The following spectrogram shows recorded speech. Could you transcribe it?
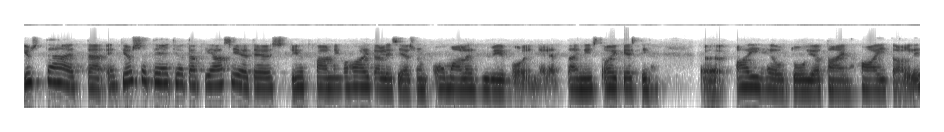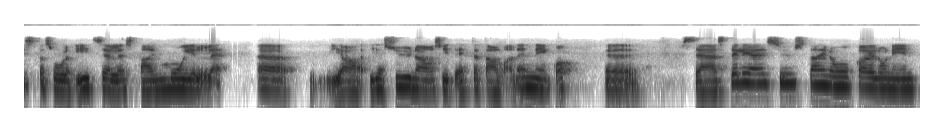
just tämä, että, että jos sä teet jotakin asioita, jotka on niinku haitallisia sun omalle hyvinvoinnille tai niistä oikeasti ö, aiheutuu jotain haitallista sulle itsellesi tai muille, ö, ja, ja syynä on sitten ehkä tällainen niinku, ö, säästeliäisyys tai nuukailu, niin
